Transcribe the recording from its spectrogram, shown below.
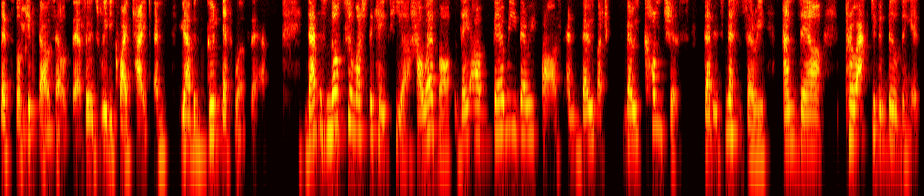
let's not hmm. kid ourselves there. So it's really quite tight, and you have a good network there. That is not so much the case here. However, they are very, very fast and very much very conscious that it's necessary, and they are proactive in building it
